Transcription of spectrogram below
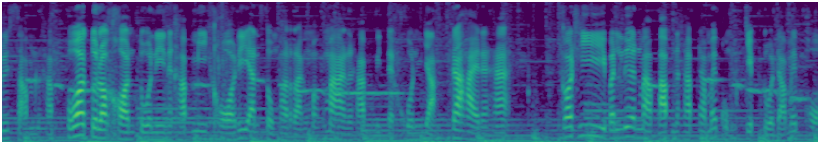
ด้วยซ้ำนะครับ เพราะว่าตัวละครตัวนี้นะครับมีคอที่อันทรงพลังมากๆนะครับ มีแต่คนอยากได้นะฮะ ก็ที่มันเลื่อนมาปั๊บนะครับทำให้ผมเก็บตัวดำไม่พอ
